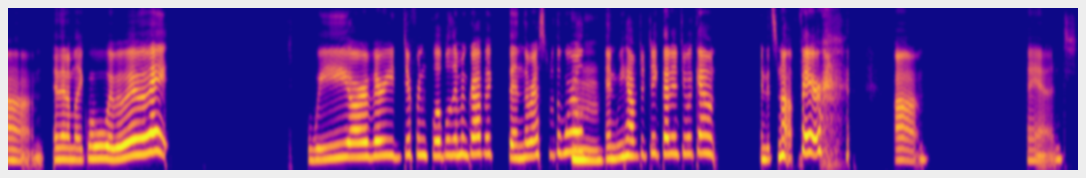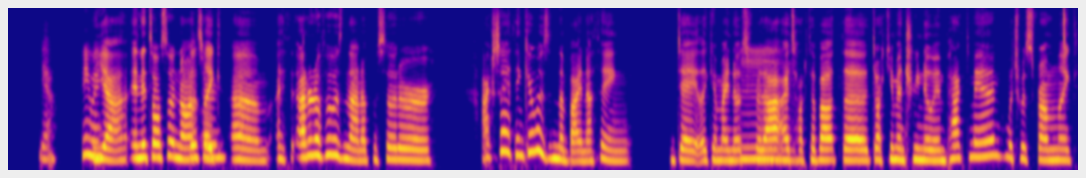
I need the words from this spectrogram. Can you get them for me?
Um, and then I'm like, "Whoa, wait, wait, wait, wait, wait. We are a very different global demographic than the rest of the world, Mhm. and we have to take that into account, and it's not fair." um, and yeah. Anyway, Yeah, and it's also not like um I th- I don't know if it was in that episode or actually I think it was in the Buy Nothing day like in my notes for that I Mm. talked about the documentary No Impact Man which was from like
